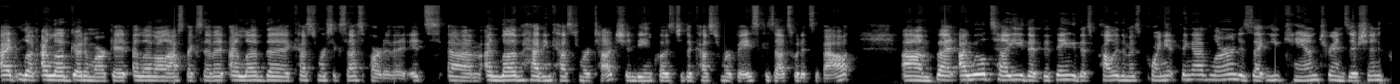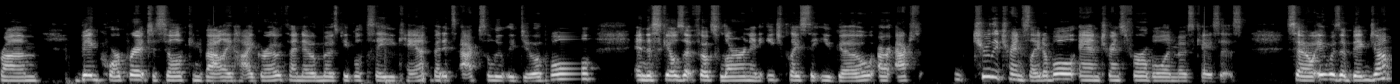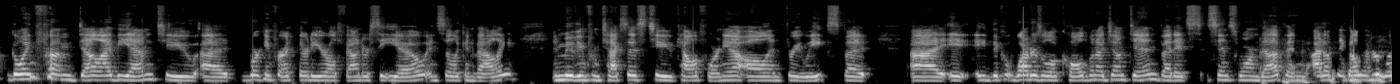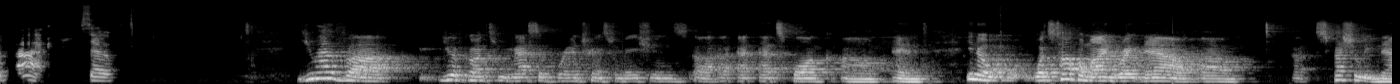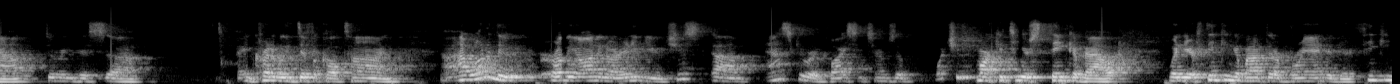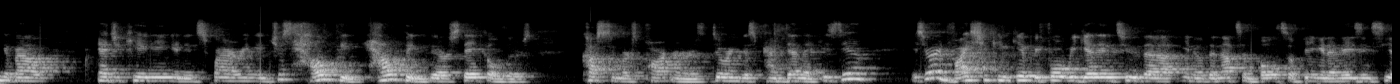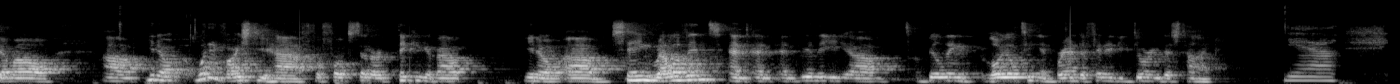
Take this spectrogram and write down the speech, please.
I look, I love go to market. I love all aspects of it. I love the customer success part of it. It's, um, I love having customer touch and being close to the customer base because that's what it's about. Um, but I will tell you that the thing that's probably the most poignant thing I've learned is that you can transition from big corporate to Silicon Valley high growth. I know most people say you can't, but it's absolutely doable. And the skills that folks learn in each place that you go are actually truly translatable and transferable in most cases. So it was a big jump going from Dell IBM to uh, working for a 30 year old founder CEO in Silicon Valley and moving from Texas to California all in three weeks. But uh, it, it, the water's a little cold when I jumped in, but it's since warmed up and I don't think I'll ever look back. So you have. Uh you have gone through massive brand transformations uh, at, at Splunk, um, and you know, what's top of mind right now, um, especially now during this uh, incredibly difficult time, I wanted to early on in our interview just um, ask your advice in terms of what should marketeers think about when they're thinking about their brand and they're thinking about educating and inspiring and just helping helping their stakeholders customers partners during this pandemic. Is there is there advice you can give before we get into the you know the nuts and bolts of being an amazing CMO? Uh, you know, what advice do you have for folks that are thinking about you know um, staying relevant and and and really um, building loyalty and brand affinity during this time? Yeah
